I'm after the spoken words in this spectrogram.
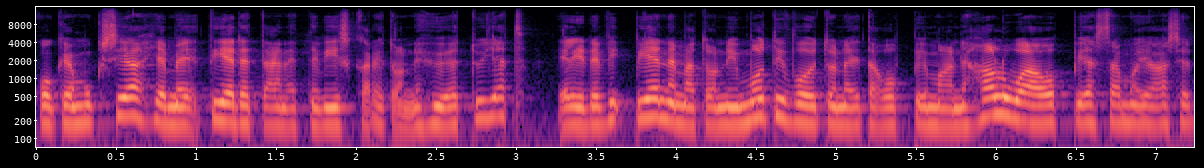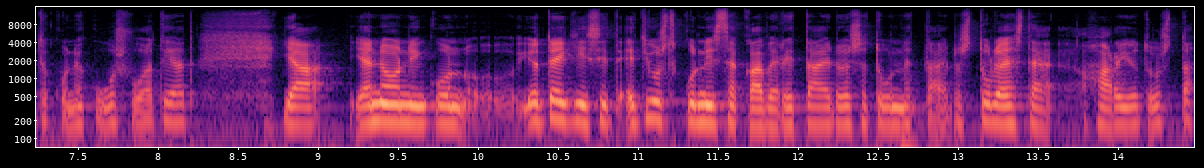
kokemuksia ja me tiedetään, että ne viiskarit on ne hyötyjät. Eli ne pienemmät on niin motivoituneita oppimaan, ne haluaa oppia samoja asioita kuin ne kuusivuotiaat. Ja, ja ne on niin kuin jotenkin sitten, että just kun niissä kaveritaidoissa, tunnetaidoissa tulee sitä harjoitusta,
